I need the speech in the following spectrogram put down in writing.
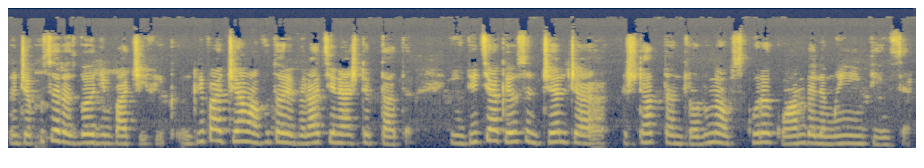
Începuse războiul din Pacific. În clipa aceea am avut o revelație neașteptată. Intuiția că eu sunt cel ce așteaptă într-o lume obscură cu ambele mâini întinse.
